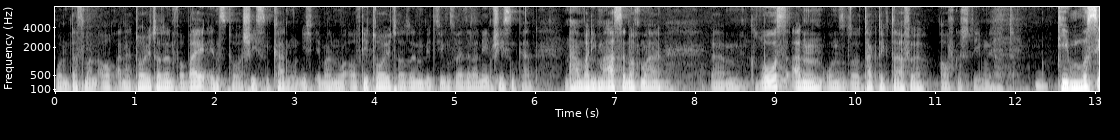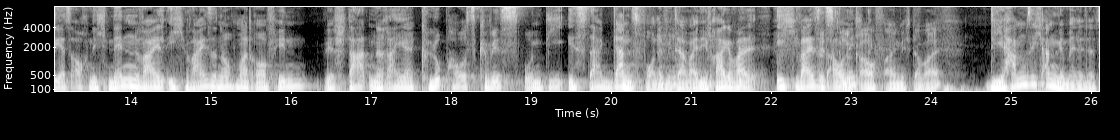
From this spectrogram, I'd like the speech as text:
und dass man auch an der Torhüterin vorbei ins Tor schießen kann und nicht immer nur auf die Torhüterin bzw. daneben schießen kann. Und da haben wir die Maße nochmal ähm, groß an unsere Taktiktafel aufgeschrieben gehabt. Die musst du jetzt auch nicht nennen, weil ich weise noch mal darauf hin, wir starten eine Reihe Clubhaus-Quiz und die ist da ganz vorne mit dabei. Die Frage war, ich weiß es Ist auch Glück nicht. auf eigentlich dabei? Die haben sich angemeldet.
